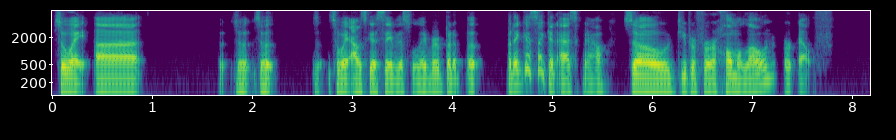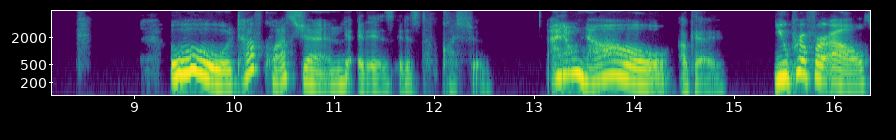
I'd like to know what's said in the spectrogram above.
So wait, uh so so so wait, I was gonna save this for later, but but but I guess I could ask now. So do you prefer Home Alone or Elf? Ooh, tough question. Yeah, it is. It is tough question. I don't know. Okay. You prefer Elf?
